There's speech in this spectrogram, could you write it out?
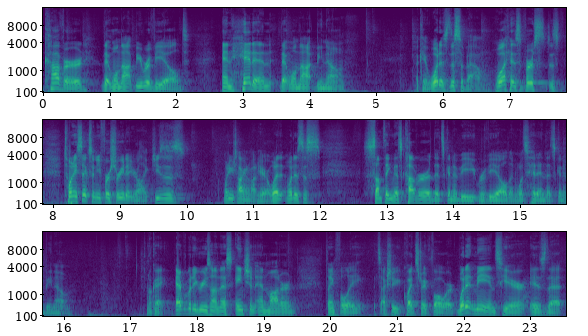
covered that will not be revealed, and hidden that will not be known. Okay, what is this about? What is verse 26 when you first read it? You're like, Jesus, what are you talking about here? What, what is this something that's covered that's going to be revealed, and what's hidden that's going to be known? Okay, everybody agrees on this, ancient and modern. Thankfully, it's actually quite straightforward. What it means here is that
